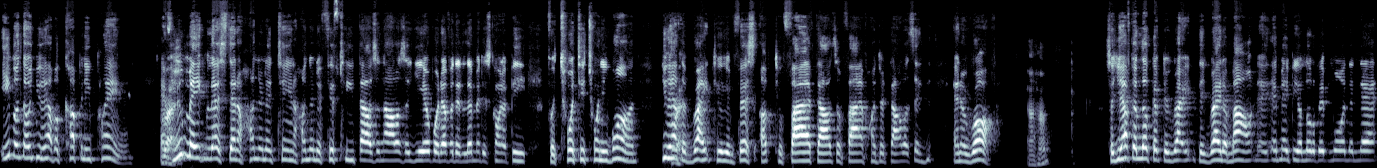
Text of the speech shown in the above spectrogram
Even though you have a company plan, if right. you make less than 110, 115,000 dollars a year, whatever the limit is going to be for 2021, you have right. the right to invest up to five thousand five hundred dollars in, in a Roth. Uh-huh. So you have to look up the right the right amount. It, it may be a little bit more than that.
